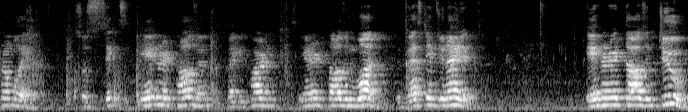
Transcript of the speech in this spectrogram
crumbling. So six, eight hundred thousand, beg your pardon, eight hundred thousand one with West Ham United. Eight hundred thousand two.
